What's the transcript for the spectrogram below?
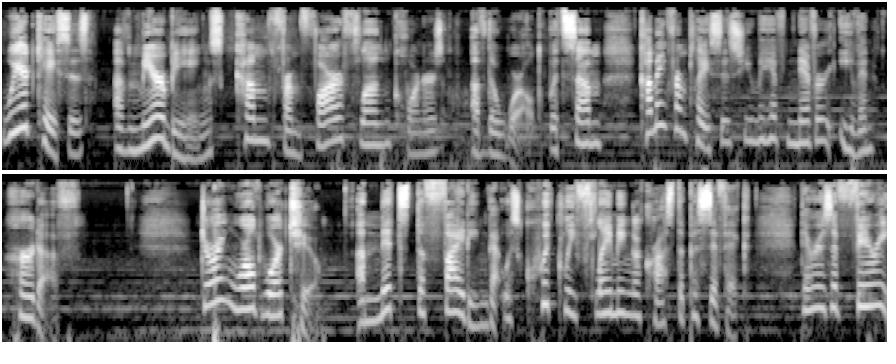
Weird cases of mere beings come from far flung corners of the world, with some coming from places you may have never even heard of. During World War II, amidst the fighting that was quickly flaming across the Pacific, there is a very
